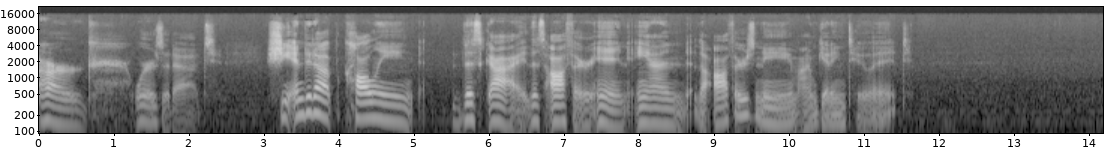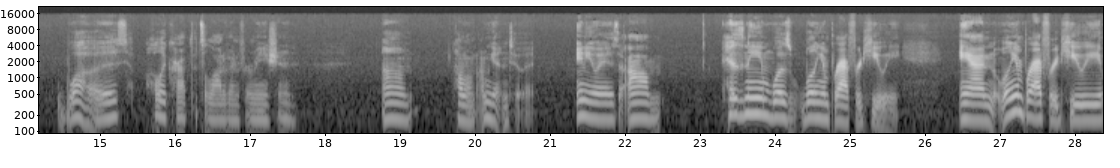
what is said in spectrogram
arg where is it at? She ended up calling this guy, this author, in, and the author's name, I'm getting to it, was holy crap, that's a lot of information. Um, hold on, I'm getting to it. Anyways, um, his name was William Bradford Huie, and William Bradford Huie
